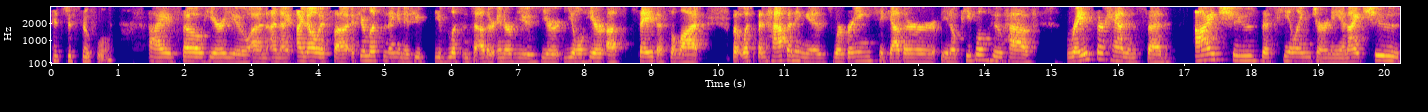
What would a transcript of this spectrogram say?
it's just so full. I so hear you, and and I, I know if uh, if you're listening and if you you've listened to other interviews, you're you'll hear us say this a lot. But what's been happening is we're bringing together, you know, people who have raised their hand and said, I choose this healing journey and I choose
